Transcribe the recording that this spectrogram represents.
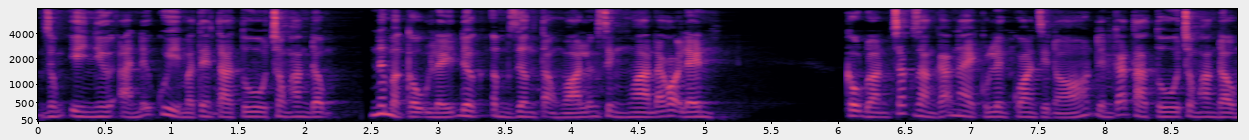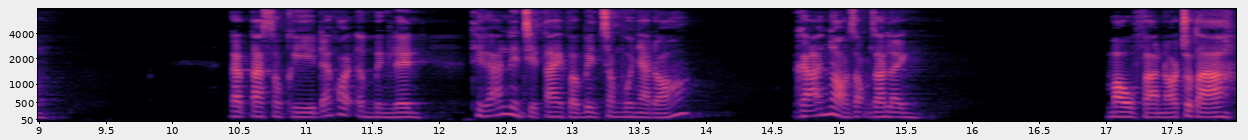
giống y như ả nữ quỷ mà tên tà tu trong hang động, nơi mà cậu lấy được âm dương tạo hóa lưỡng sinh hoa đã gọi lên. Cậu đoán chắc rằng gã này có liên quan gì đó đến gã tà tu trong hang động. Gã ta sau khi đã gọi âm mình lên, thì gã liền chỉ tay vào bên trong ngôi nhà đó. Gã nhỏ giọng ra lệnh. Mau phá nó cho ta.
